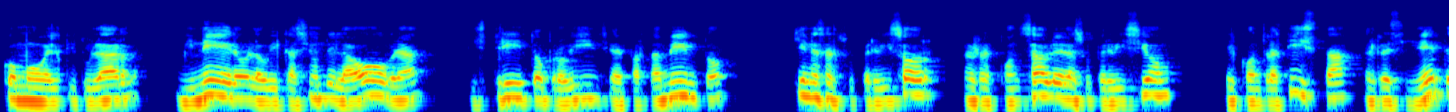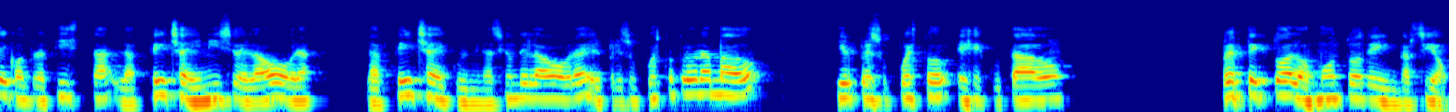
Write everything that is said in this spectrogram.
como el titular minero, la ubicación de la obra, distrito, provincia, departamento, quién es el supervisor, el responsable de la supervisión, el contratista, el residente contratista, la fecha de inicio de la obra, la fecha de culminación de la obra, el presupuesto programado y el presupuesto ejecutado respecto a los montos de inversión.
